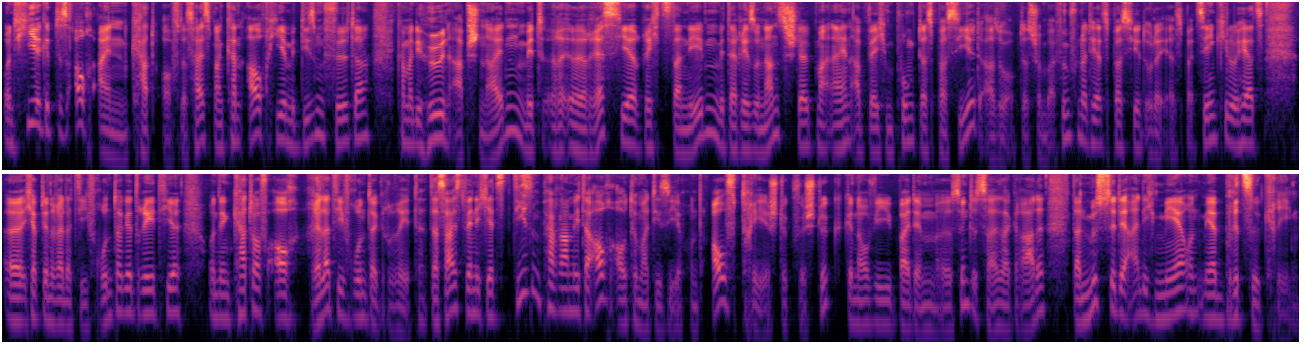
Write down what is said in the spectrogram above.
Und hier gibt es auch einen Cut-Off. Das heißt, man kann auch hier mit diesem Filter Filter kann man die Höhen abschneiden. Mit äh, Res hier rechts daneben, mit der Resonanz stellt man ein, ab welchem Punkt das passiert. Also ob das schon bei 500 Hertz passiert oder erst bei 10 Kilohertz. Äh, ich habe den relativ runtergedreht hier und den Cutoff auch relativ runtergedreht. Das heißt, wenn ich jetzt diesen Parameter auch automatisiere und aufdrehe Stück für Stück, genau wie bei dem äh, Synthesizer gerade, dann müsste der eigentlich mehr und mehr Britzel kriegen.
